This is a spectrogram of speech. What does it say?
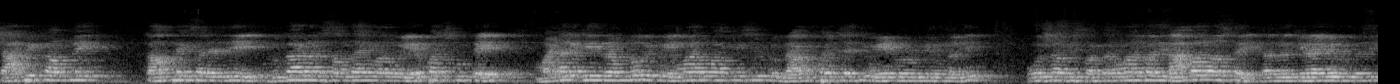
షాపింగ్ కాంప్లెక్స్ కాంప్లెక్స్ అనేది దుకాణాల సముదాయం మనం ఏర్పరచుకుంటే మండల కేంద్రంలో ఇటు ఎంఆర్ఓ ఆఫీస్ ఇటు గ్రామ పంచాయతీ మెయిన్ రోడ్డు మీద ఉన్నది. పోస్ట్ ఆఫీస్ పక్కన మనకు అది లాభాలు వస్తాయి. దానిలో కిరాయి పెరుగుతుంది.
